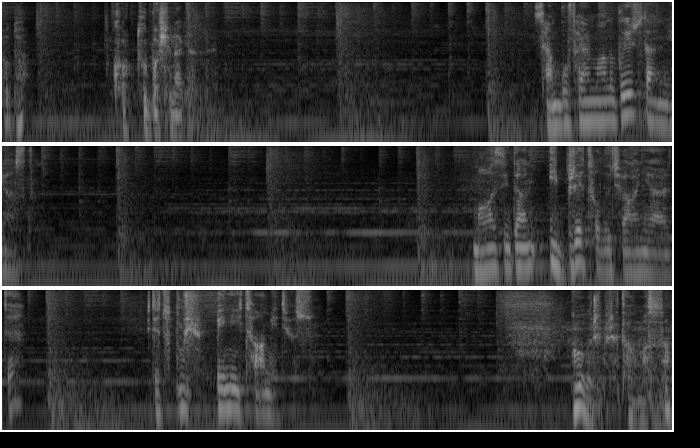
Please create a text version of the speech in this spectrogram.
korkuyordu. Korktuğu başına geldi. Sen bu fermanı bu yüzden mi yazdın? Maziden ibret alacağın yerde bir de tutmuş beni itham ediyorsun. Ne olur ibret almazsam?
